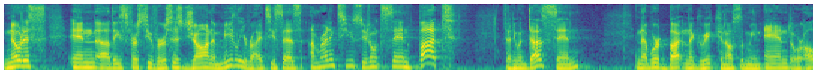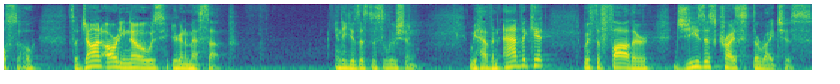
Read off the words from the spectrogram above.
Notice in uh, these first two verses, John immediately writes, he says, I'm writing to you so you don't sin, but if anyone does sin, and that word but in the Greek can also mean and or also. So John already knows you're going to mess up. And he gives us the solution. We have an advocate with the Father, Jesus Christ the righteous.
